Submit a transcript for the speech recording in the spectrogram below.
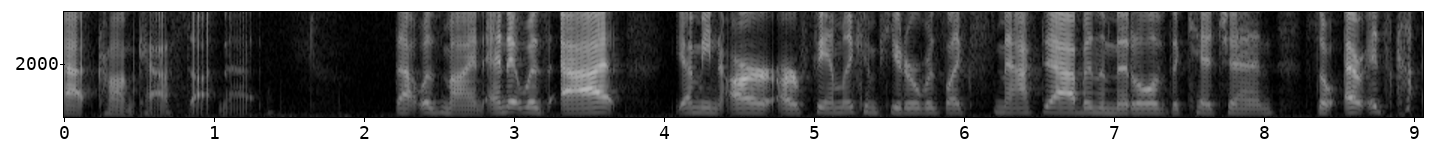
at Comcast.net. That was mine, and it was at. I mean, our our family computer was like smack dab in the middle of the kitchen. So e- it's kind.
